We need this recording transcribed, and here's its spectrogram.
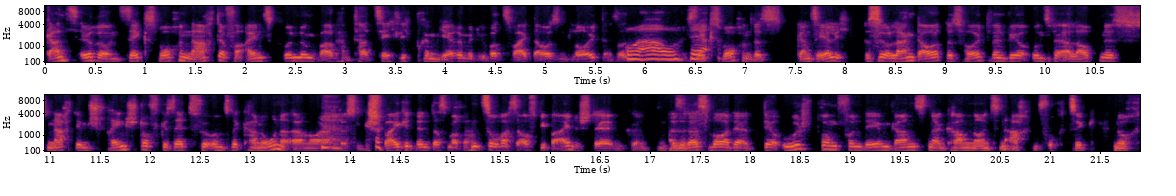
ganz irre. Und sechs Wochen nach der Vereinsgründung war dann tatsächlich Premiere mit über 2000 Leuten. Also wow. Sechs ja. Wochen, das ganz ehrlich, so lang dauert das heute, wenn wir unsere Erlaubnis nach dem Sprengstoffgesetz für unsere Kanone erneuern müssen. Geschweige denn, dass wir dann sowas auf die Beine stellen könnten. Also das war der, der Ursprung von dem Ganzen. Dann kam 1958 noch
